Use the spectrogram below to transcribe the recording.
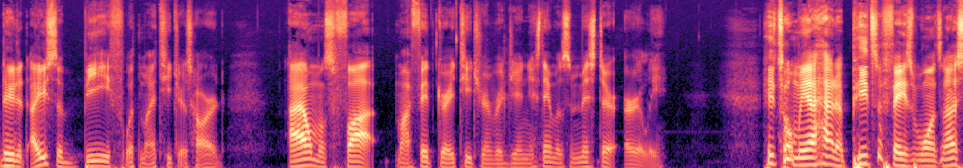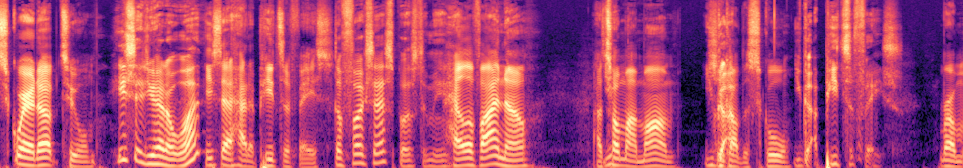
Dude, I used to beef with my teachers hard. I almost fought my fifth grade teacher in Virginia. His name was Mr. Early. He told me I had a pizza face once, and I squared up to him. He said you had a what? He said I had a pizza face. The fuck's that supposed to mean? Hell if I know. I You- told my mom. you she got- called the school. You got pizza face. Bro,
